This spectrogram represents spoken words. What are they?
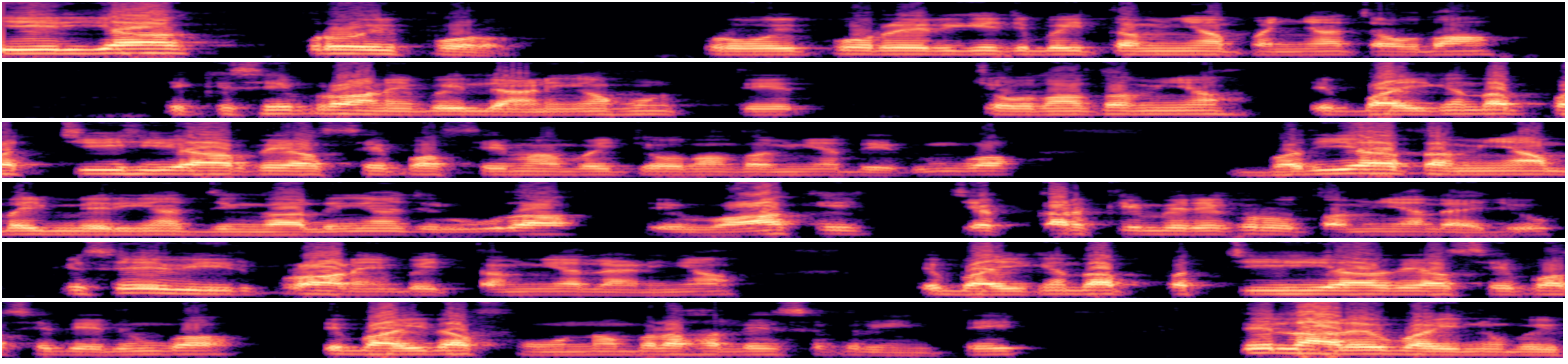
ਏਰੀਆ ਫਿਰੋਜ਼ਪੁਰ ਫਿਰੋਜ਼ਪੁਰ ਏਰੀਏ 'ਚ ਬਈ ਤਵੀਆਂ ਪਈਆਂ 14 ਤੇ ਕਿਸੇ ਭਰਾ ਨੇ ਬਈ ਲੈਣੀਆਂ ਹੁਣ ਤੇ 14 ਤਵੀਆਂ, ਤੇ ਬਾਈ ਕਹਿੰਦਾ 25000 ਦੇ ਆਸੇ-ਪਾਸੇ ਮੈਂ ਬਈ 14 ਤਵੀਆਂ ਦੇ ਦੂੰਗਾ। ਵਧੀਆ ਤਮੀਆਂ ਬਈ ਮੇਰੀਆਂ ਜੰਗਾਲੀਆਂ ਜ਼ਰੂਰ ਆ, ਤੇ ਵਾਹ ਕੇ ਚੈੱਕ ਕਰਕੇ ਮੇਰੇ ਘਰੋਂ ਤਮੀਆਂ ਲੈ ਜਾਓ। ਕਿਸੇ ਵੀਰ ਭਰਾ ਨੇ ਬਈ ਤਮੀਆਂ ਲੈਣੀਆਂ, ਤੇ ਬਾਈ ਕਹਿੰਦਾ 25000 ਦੇ ਆਸੇ-ਪਾਸੇ ਦੇ ਦੂੰਗਾ, ਤੇ ਬਾਈ ਦਾ ਫੋਨ ਨੰਬਰ ਆ ਸਕਰੀਨ ਤੇ ਤੇ ਲਾ ਲਿਓ ਬਾਈ ਨੂੰ ਬਈ।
